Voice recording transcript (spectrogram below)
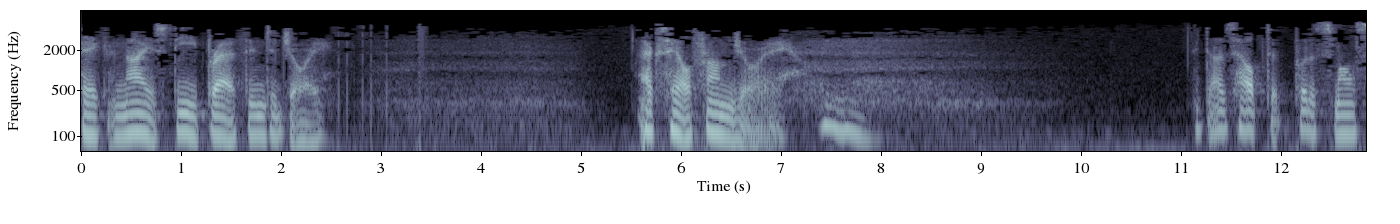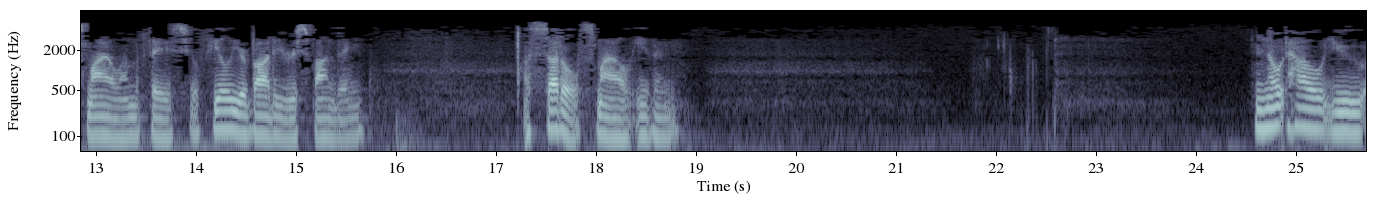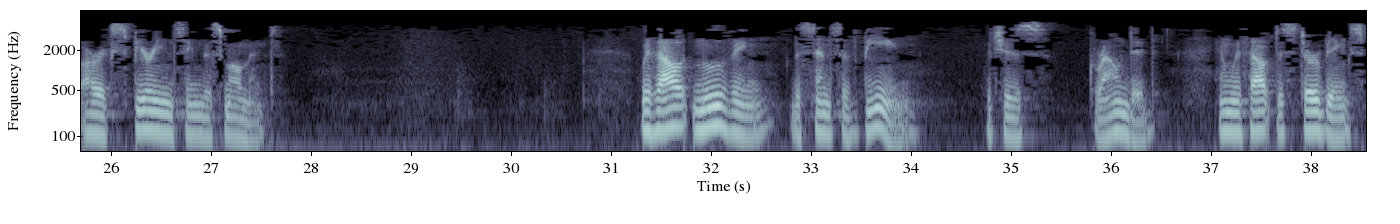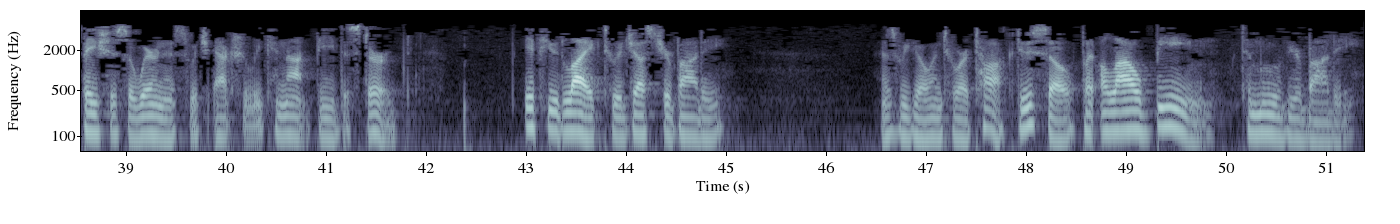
take a nice deep breath into joy. Exhale from joy. Hmm. It does help to put a small smile on the face. You'll feel your body responding. A subtle smile, even. Note how you are experiencing this moment. Without moving the sense of being, which is grounded, and without disturbing spacious awareness, which actually cannot be disturbed. If you'd like to adjust your body as we go into our talk, do so, but allow being to move your body.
